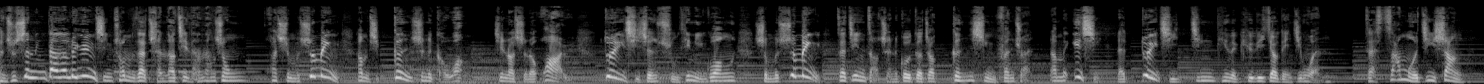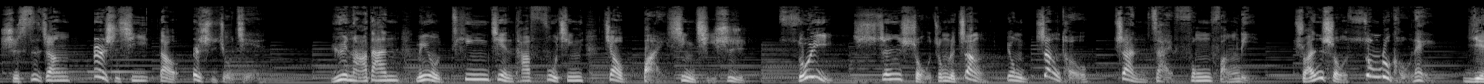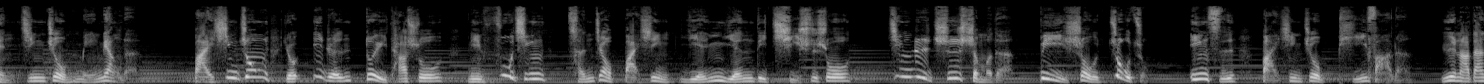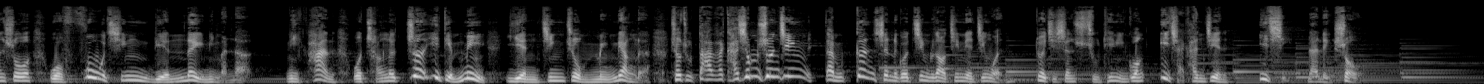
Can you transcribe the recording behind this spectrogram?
恳求圣灵大大的运行，从我们在晨祷祭坛当中唤醒我们生命，让我们起更深的渴望，见到神的话语，对齐神属天灵光，使我们生命在今天早晨能够得到更新翻转。让我们一起来对齐今天的 QD 焦点经文，在撒母耳记上十四章二十七到二十九节。约拿单没有听见他父亲叫百姓起誓，所以伸手中的杖，用杖头站在蜂房里，转手送入口内。眼睛就明亮了。百姓中有一人对他说：“你父亲曾叫百姓严严地起誓说，今日吃什么的必受咒诅。因此百姓就疲乏了。”约拿单说：“我父亲连累你们了。你看我尝了这一点蜜，眼睛就明亮了。求主大大开启我们顺经，让我们更深能够进入到今天的经文，对齐神属天灵光，一起来看见，一起来领受。”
